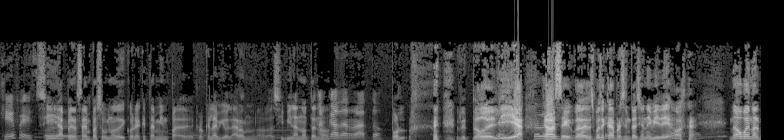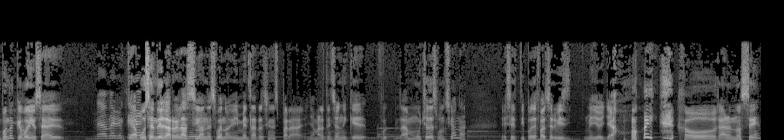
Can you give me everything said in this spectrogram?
jefes. sí, por- apenas también pasó uno de Corea que también pa- eh, creo que la violaron, ¿no? así vi la nota, a ¿no? cada rato. Por de todo el día, Todo cada el día. después de cada presentación de video. no, bueno, al punto que voy, o sea, No, refiero que a abusen de las común. relaciones, bueno, inventan relaciones para llamar la atención y que fu- a muchos les funciona. Ese tipo de fanservice medio ya o Haru, no sé.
